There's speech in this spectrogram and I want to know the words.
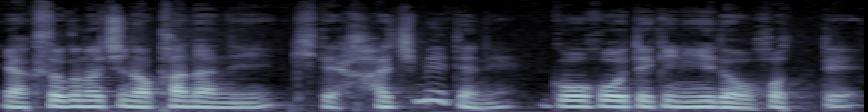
約束の地のカナンに来て初めてね合法的に井戸を掘って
